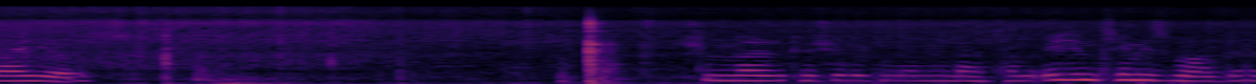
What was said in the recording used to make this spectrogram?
Yayıyoruz. Şunları köşedekilerini de atalım. Elim temiz vardı.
